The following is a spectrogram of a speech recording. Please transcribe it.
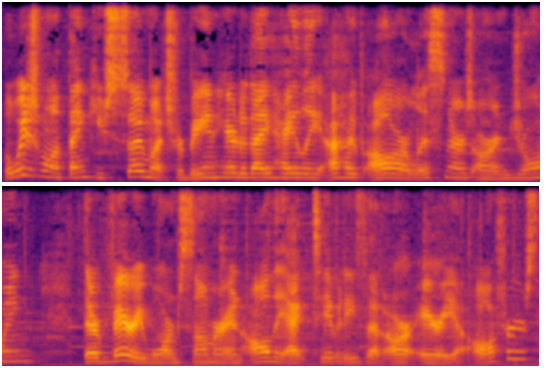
Well, we just want to thank you so much for being here today, Haley. I hope all our listeners are enjoying their very warm summer and all the activities that our area offers.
